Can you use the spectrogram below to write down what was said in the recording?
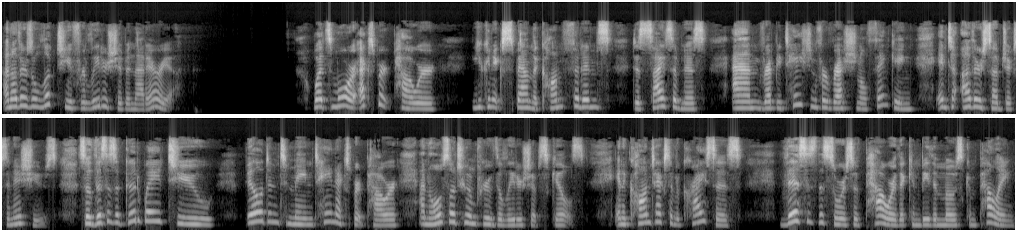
and others will look to you for leadership in that area. What's more, expert power, you can expand the confidence, decisiveness, and reputation for rational thinking into other subjects and issues. So this is a good way to build and to maintain expert power, and also to improve the leadership skills. In a context of a crisis, this is the source of power that can be the most compelling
